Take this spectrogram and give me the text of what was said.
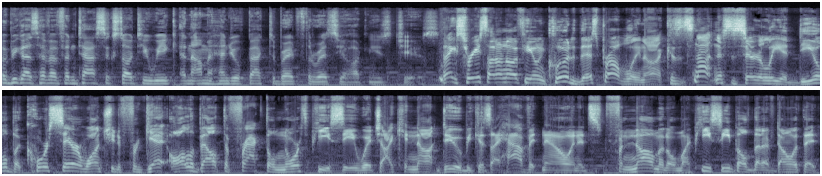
Hope you guys have a fantastic start to your week, and I'm gonna hand you off back to Brett for the rest of your hot news. Cheers. Thanks, Reece. I don't know if you included this, probably not, because it's not necessarily a deal, but Corsair wants you to forget all about the Fractal North PC, which I cannot do because I have it now and it's phenomenal. My PC build that I've done with it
